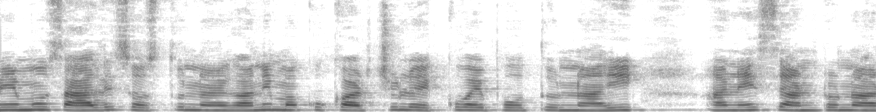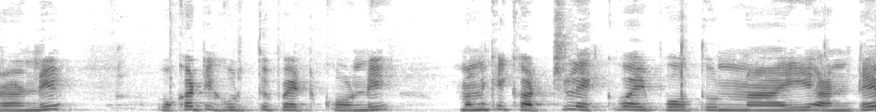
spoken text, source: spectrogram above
మేము శాలరీస్ వస్తున్నాయి కానీ మాకు ఖర్చులు ఎక్కువైపోతున్నాయి అనేసి అంటున్నారండి. ఒకటి గుర్తుపెట్టుకోండి మనకి ఖర్చులు ఎక్కువైపోతున్నాయి అంటే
